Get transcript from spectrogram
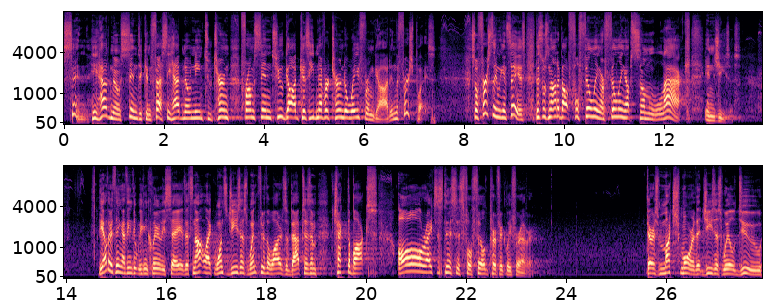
sin. He had no sin to confess. He had no need to turn from sin to God because he'd never turned away from God in the first place. So, first thing we can say is this was not about fulfilling or filling up some lack in Jesus. The other thing I think that we can clearly say is it's not like once Jesus went through the waters of baptism, check the box, all righteousness is fulfilled perfectly forever. There's much more that Jesus will do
